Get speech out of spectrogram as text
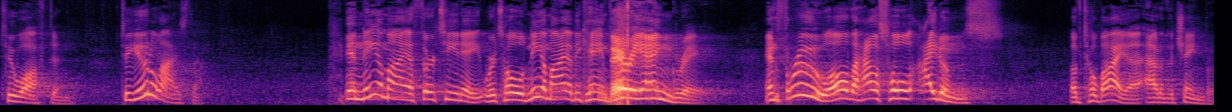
too often to utilize them. In Nehemiah 13:8, we're told Nehemiah became very angry and threw all the household items of Tobiah out of the chamber.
